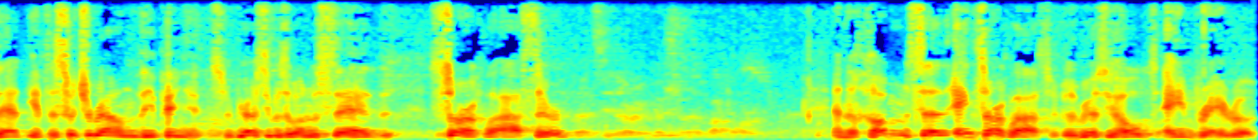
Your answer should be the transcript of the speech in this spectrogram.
that you have to switch around the opinions. Rabbi Yossi was the one who said Tzarech la'aser, and the Chum said Ain't Tzarech la'aser because Rabbi Yossi holds Ain Breira,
